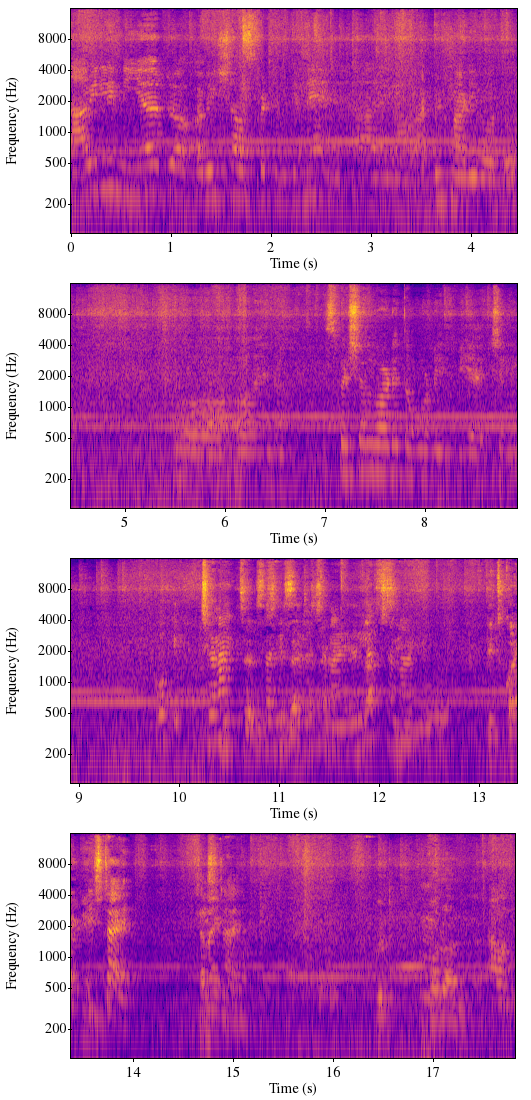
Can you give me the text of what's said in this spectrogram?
ನಾವಿಲ್ಲಿ ನಿಯರ್ ಅವಿಶ್ ಹಾಸ್ಪಿಟಲ್ಗೆ ಅಡ್ಮಿಟ್ ಮಾಡಿರೋದು. ಏನು ಸ್ಪೆಷಲ್ ವಾರ್ಡೇ ತಗೊಂಡಿದ್ವಿ ಆ್ಯಕ್ಚುಲಿ ಓಕೆ ಚೆನ್ನಾಗಿ ಸರ್ವಿಸ್ ಎಲ್ಲ ಚೆನ್ನಾಗಿದೆ. ಎಲ್ಲ ಇಷ್ಟ ಆಯ್ತು. ಇಷ್ಟ ಆಯ್ತು. ಹೌದು.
